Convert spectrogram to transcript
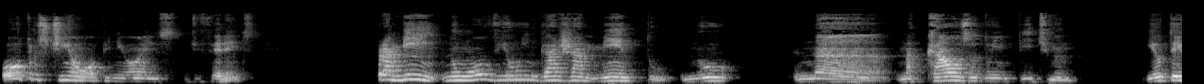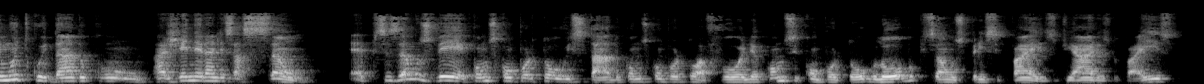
Outros tinham opiniões diferentes. Para mim, não houve um engajamento no, na, na causa do impeachment. E eu tenho muito cuidado com a generalização é, precisamos ver como se comportou o Estado, como se comportou a Folha, como se comportou o Globo, que são os principais diários do país,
